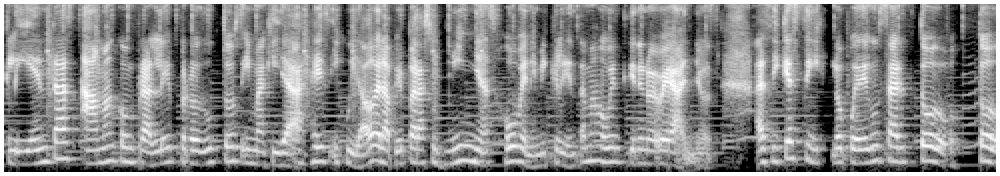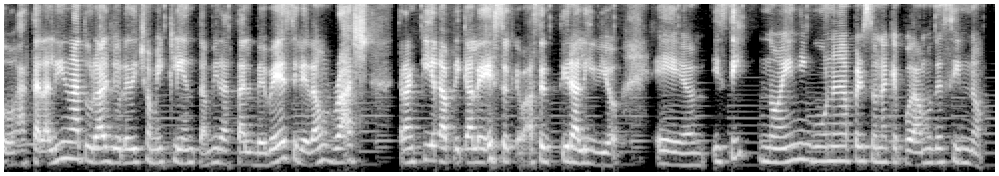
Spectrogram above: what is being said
clientas aman comprarle productos y maquillajes y cuidado de la piel para sus niñas jóvenes. Mi clienta más joven tiene nueve años. Así que sí, lo pueden usar todo, todo. Hasta la línea natural, yo le he dicho a mis clientas, mira, hasta el bebé, si le da un rush, tranquila, aplícale eso que va a sentir alivio. Eh, y sí, no hay ninguna persona que podamos decir no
